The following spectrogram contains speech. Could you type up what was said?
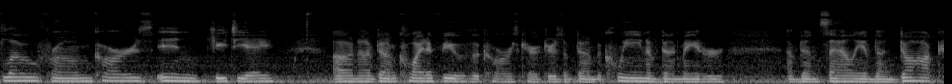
Flo from cars in GTA. Uh, and I've done quite a few of the cars characters. I've done McQueen, I've done Mater, I've done Sally, I've done Doc.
